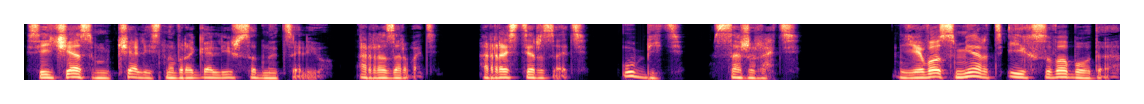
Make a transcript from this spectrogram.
Сейчас мчались на врага лишь с одной целью — разорвать, растерзать, убить, сожрать. Его смерть — их свобода,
